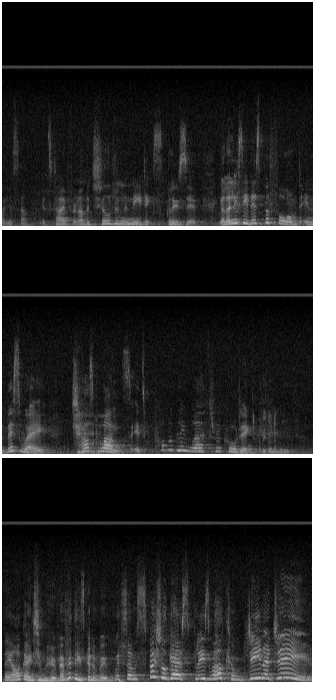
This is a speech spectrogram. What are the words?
control yourself. It's time for another Children in Need exclusive. You'll only see this performed in this way just once. It's probably worth recording. Are they going to move? They are going to move. Everything's going to move. With some special guests, please welcome Gina G.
